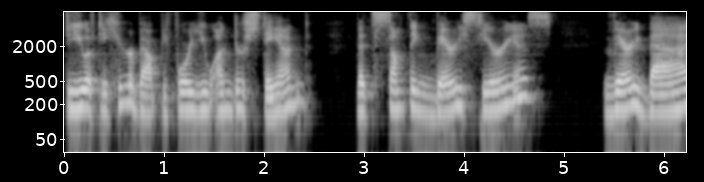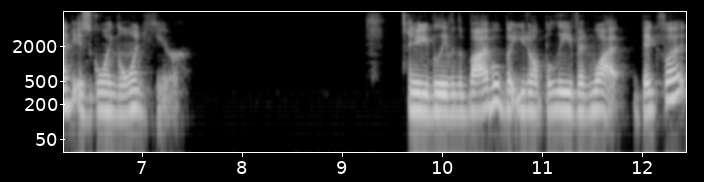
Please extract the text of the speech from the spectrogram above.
do you have to hear about before you understand that something very serious, very bad is going on here? And you believe in the Bible, but you don't believe in what? Bigfoot?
